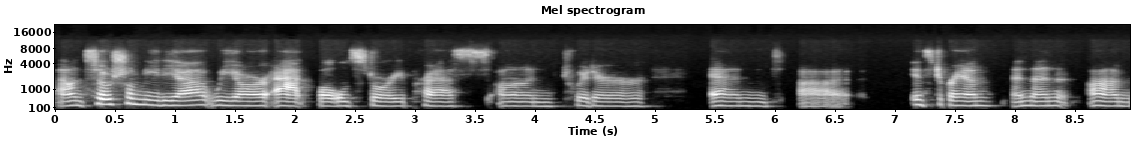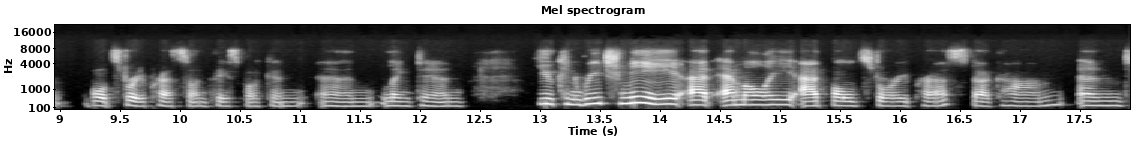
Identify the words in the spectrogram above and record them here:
on social media, we are at Bold Story Press on Twitter and uh, Instagram, and then um, Bold Story Press on Facebook and, and LinkedIn. You can reach me at emily at boldstorypress.com. And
